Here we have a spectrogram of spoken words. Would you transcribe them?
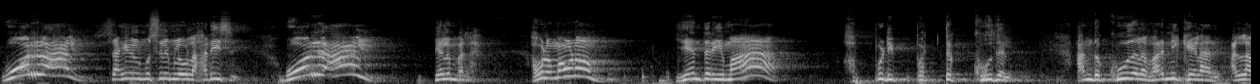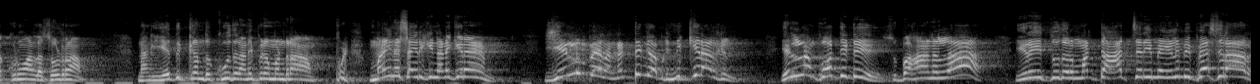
ஒரு ஆள் சஹீல் முஸ்லீம்ல உள்ள ஹதீஸ். ஒரு ஆள் எலும்பல்ல. அவ்வளவு மௌனம். ஏன் தெரியுமா? அப்படிப்பட்ட கூதல். அந்த கூதலை வர்ணிக்க இயலாது அல்லாஹ் குருவான்ல சொல்றான் நாங்க எதுக்கு அந்த கூதல் அனுப்பினோம்ன்றான் மைனஸ் ஆயிருக்குன்னு நினைக்கிறேன். எலும்பேல நட்டுங்க அப்படி நிக்கிறார்கள். எல்லாம் போத்திட்டு சுபஹானல்லா இறை தூதர் மட்டும் ஆச்சரியமே எழும்பி பேசுறார்.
